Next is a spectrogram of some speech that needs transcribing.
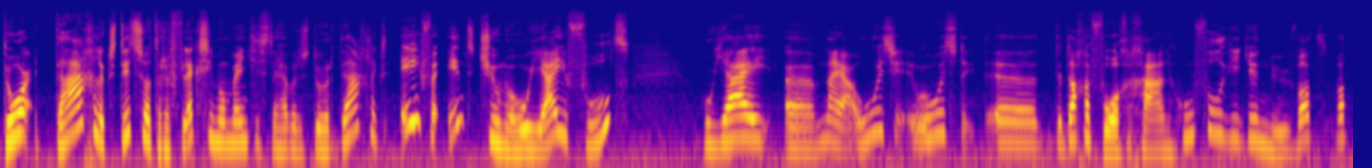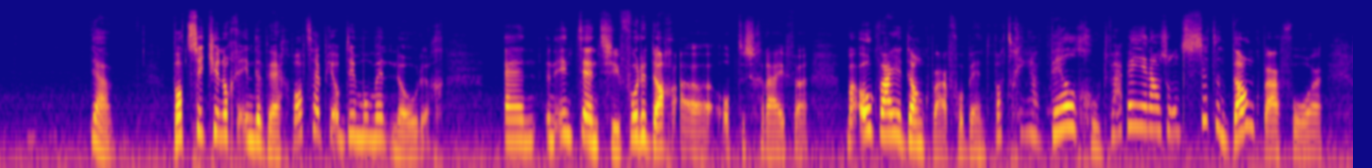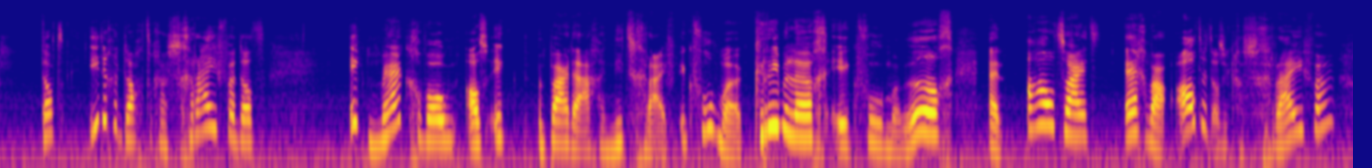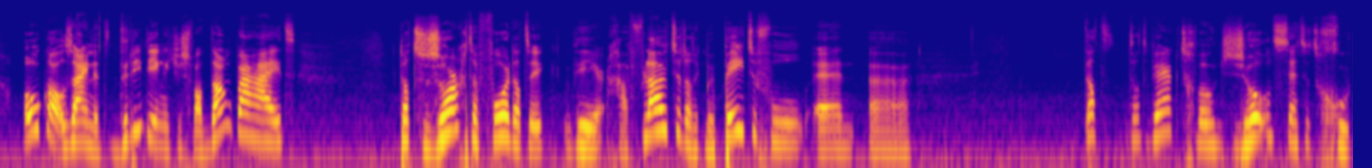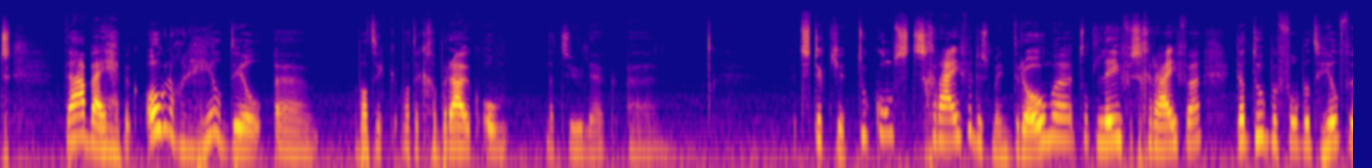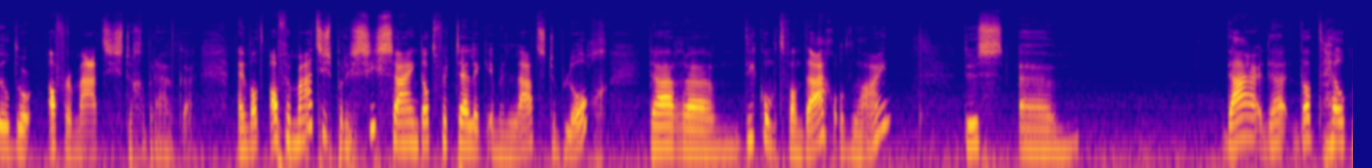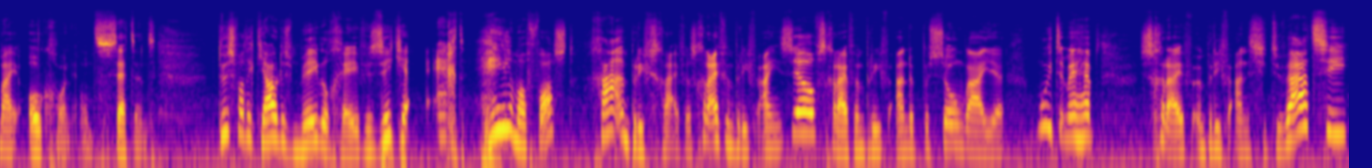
door dagelijks dit soort reflectiemomentjes te hebben, dus door dagelijks even in te tunen hoe jij je voelt, hoe jij, ehm, nou ja, hoe is, hoe is de, uh, de dag ervoor gegaan? Hoe voel je je nu? Wat, wat, ja, wat zit je nog in de weg? Wat heb je op dit moment nodig? En een intentie voor de dag uh, op te schrijven. Maar ook waar je dankbaar voor bent. Wat ging er wel goed? Waar ben je nou zo ontzettend dankbaar voor? Dat iedere dag te gaan schrijven, dat ik merk gewoon als ik een paar dagen niet schrijf. Ik voel me kriebelig, ik voel me wilg. En altijd, echt waar, altijd als ik ga schrijven, ook al zijn het drie dingetjes van dankbaarheid, dat zorgt ervoor dat ik weer ga fluiten, dat ik me beter voel. En uh, dat, dat werkt gewoon zo ontzettend goed. Daarbij heb ik ook nog een heel deel uh, wat, ik, wat ik gebruik om natuurlijk. Uh, stukje toekomst schrijven, dus mijn dromen tot leven schrijven, dat doe ik bijvoorbeeld heel veel door affirmaties te gebruiken. En wat affirmaties precies zijn, dat vertel ik in mijn laatste blog. Daar, ehm, die komt vandaag online. Dus ehm, daar, daar, dat helpt mij ook gewoon ontzettend. Dus wat ik jou dus mee wil geven, zit je echt helemaal vast? Ga een brief schrijven. Schrijf een brief aan jezelf, schrijf een brief aan de persoon waar je moeite mee hebt, schrijf een brief aan de situatie.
